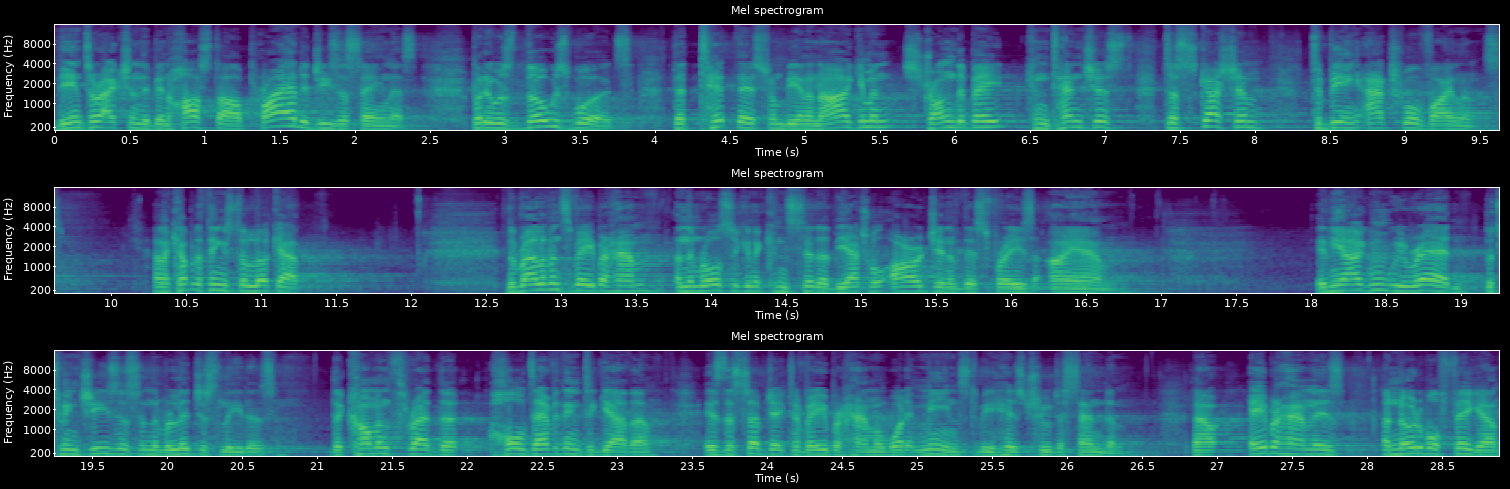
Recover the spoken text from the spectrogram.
The interaction had been hostile prior to Jesus saying this, but it was those words that tipped this from being an argument, strong debate, contentious discussion, to being actual violence. And a couple of things to look at the relevance of Abraham, and then we're also going to consider the actual origin of this phrase, I am. In the argument we read between Jesus and the religious leaders, the common thread that holds everything together is the subject of Abraham and what it means to be his true descendant. Now, Abraham is a notable figure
